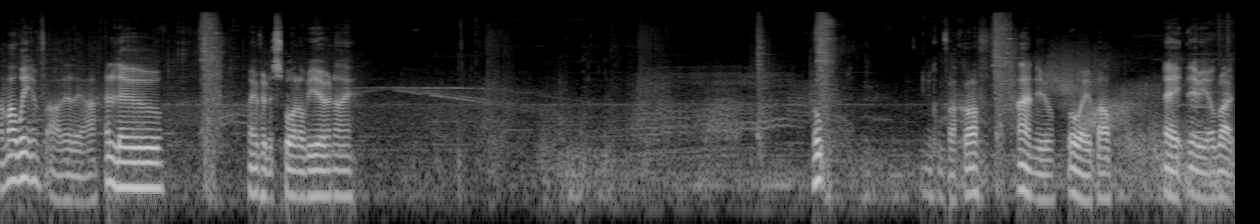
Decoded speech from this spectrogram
Am I waiting for? Oh, there they are. Hello. Waiting for it to spawn over here, and I. Oh. You can fuck off. And you. Go away, pal. Hey, there we go, right.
